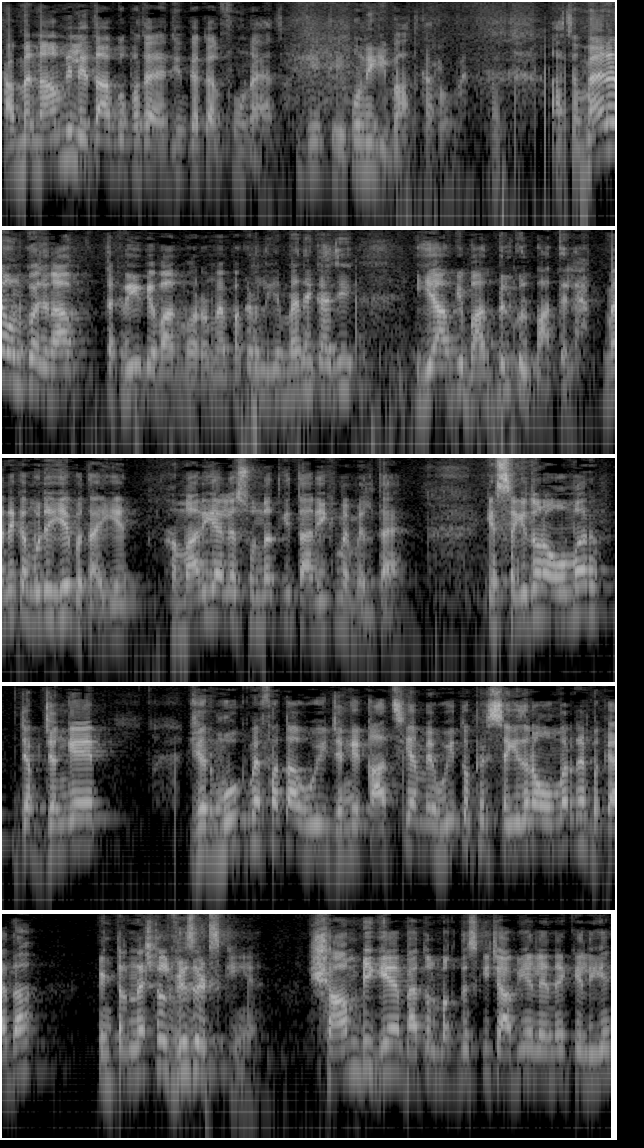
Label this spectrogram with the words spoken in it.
اب میں نام نہیں لیتا آپ کو پتا ہے جن کا کل فون آیا تھا۔ جی ٹھیک۔ انہیں کی بات کر رہا ہوں میں۔ اچھا۔ میں نے ان کو جناب تقریر کے بعد محرم میں پکڑ لیا۔ میں نے کہا جی یہ آپ کی بات بالکل باطل ہے۔ میں نے کہا مجھے یہ بتائیے ہماری اہل سنت کی تاریخ میں ملتا ہے کہ سیدنا عمر جب جنگ یرموک میں فتح ہوئی جنگ قادسیہ میں ہوئی تو پھر سیدنا عمر نے باقاعدہ انٹرنیشنل وزٹس کی ہیں۔ شام بھی گئے ہیں بیت المقدس کی چابیاں لینے کے لیے۔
